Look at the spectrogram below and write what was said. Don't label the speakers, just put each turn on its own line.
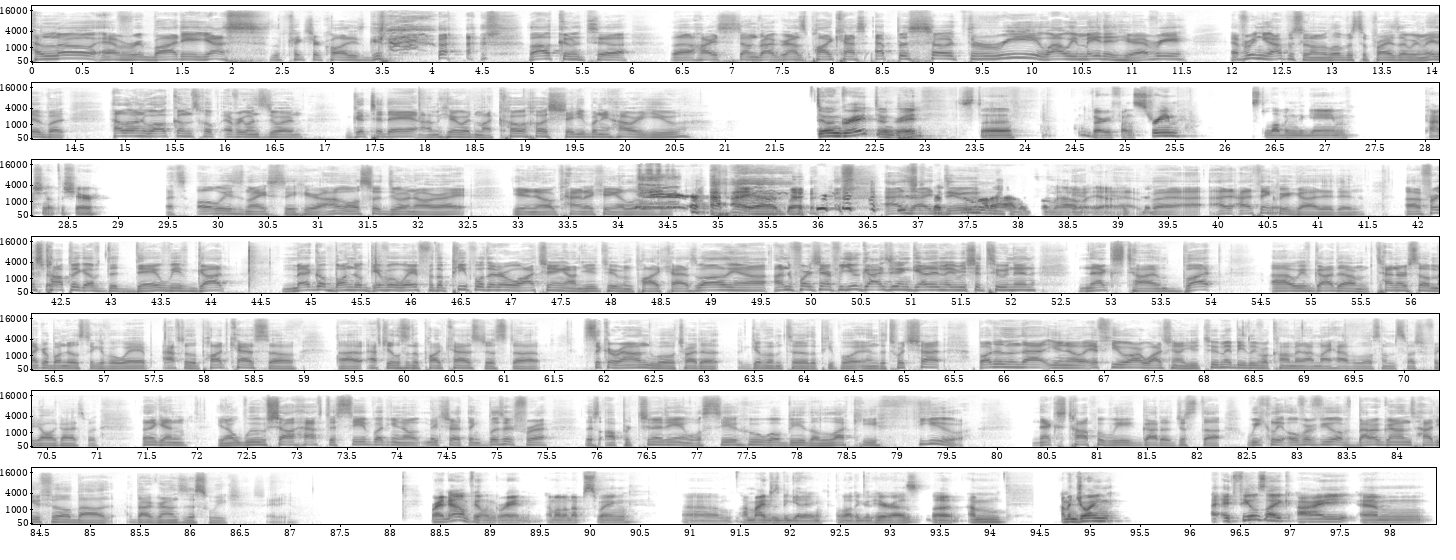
Hello, everybody. Yes, the picture quality is good. Welcome to the Hearthstone Battlegrounds podcast, episode three. Wow, we made it here. Every every new episode, I'm a little bit surprised that we made it, but hello and welcomes. Hope everyone's doing good today. I'm here with my co-host Shady Bunny. How are you?
Doing great, doing great. It's a uh, very fun stream. Just loving the game. Passionate to share.
That's always nice to hear. I'm also doing all right. You know, panicking a little bit.
yeah, okay.
As I
That's
do.
a habit somehow,
Yeah,
but yeah.
yeah, but I, I- think we got it in. Uh, first
Sure.
topic of the day, we've got mega bundle giveaway for the people that are watching on YouTube and podcast. Well, you know, unfortunately for you guys, you didn't get it. Maybe you should tune in next time. But uh, we've got um, 10 or so mega bundles to give away after the podcast. So uh, after you listen to the podcast, just uh, stick around. We'll try to give them to the people in the Twitch chat. But other than that, you know, if you are watching on YouTube, maybe leave a comment. I might have a little something special for y'all guys. But then again, you know, we shall have to see. But, you know, make sure I thank Blizzard for this opportunity and we'll see who will be the lucky few. Next topic, we got a just a weekly overview of Battlegrounds. How do you feel about Battlegrounds this week, Shady?
Right now, I'm feeling great. I'm on an upswing. Um, I might just be getting a lot of good heroes, but I'm I'm enjoying. It feels like I am.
